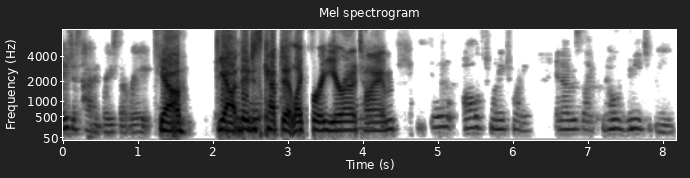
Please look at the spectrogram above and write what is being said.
they just hadn't raised their rates. Yeah. Yeah. The They whole- just kept it like for a year at a time. Whole, all of 2020. And I was like, no, you need to be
